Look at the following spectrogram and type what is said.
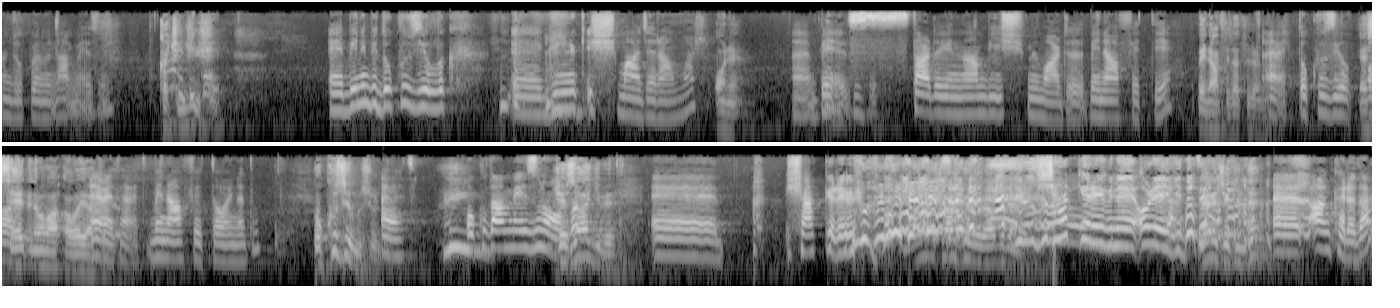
Oyunculuk bölümünden mezunum. Kaçıncı işi? Ee, benim bir 9 yıllık e, günlük iş maceram var. O ne? Ee, be, Star'da yayınlanan bir iş mi vardı Beni Affet diye. Beni affet hatırlıyorum. Evet 9 yıl. Yani or- seyretmedim ama olayı hatırlıyorum. Evet evet Beni Affet'te oynadım. 9 yıl mı sürdü? Evet. Okuldan mezun oldum. Ceza gibi. Ee, şark görevi var. Şarkı öyle abi. şark görevine oraya gittim. Nereye çekildi? Ee, Ankara'da.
